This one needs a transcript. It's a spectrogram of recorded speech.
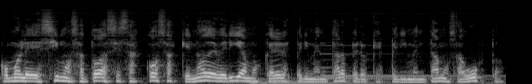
¿Cómo le decimos a todas esas cosas que no deberíamos querer experimentar, pero que experimentamos a gusto?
